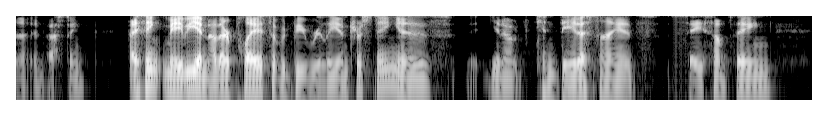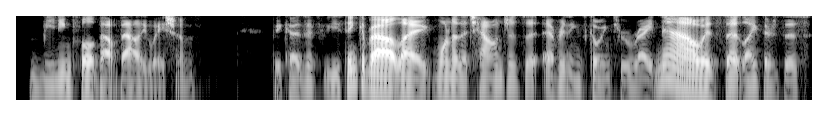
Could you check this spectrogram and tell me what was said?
uh, investing. I think maybe another place that would be really interesting is, you know, can data science say something meaningful about valuation? Because if you think about like one of the challenges that everything's going through right now is that like there's this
